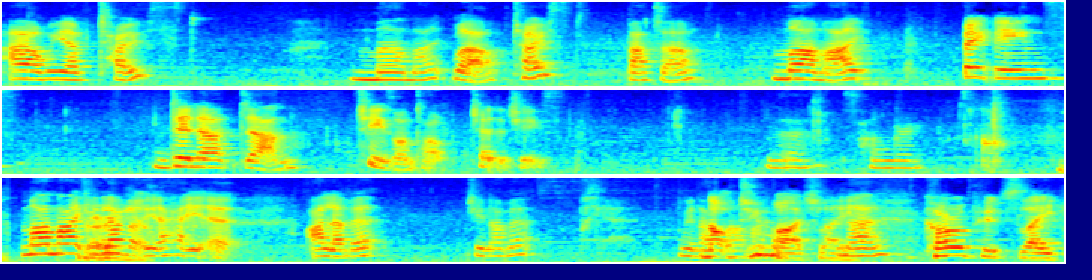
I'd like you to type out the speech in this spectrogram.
Uh, we have toast, Marmite. Well, toast, butter, marmite, baked beans, dinner done. Cheese on top, cheddar cheese. Yeah, it's hungry. Marmite, you Very love it or you hate it? I love it. Do you love it? We love Not too much, like No. Coral puts like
